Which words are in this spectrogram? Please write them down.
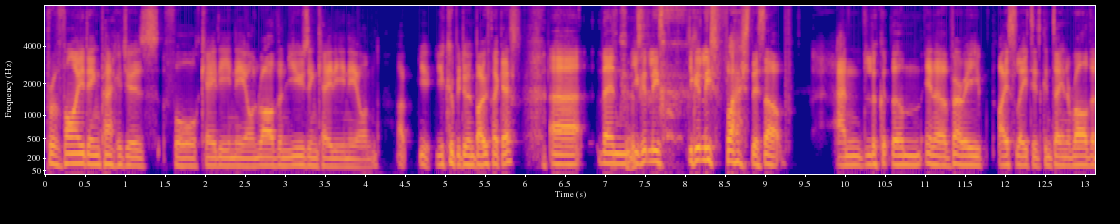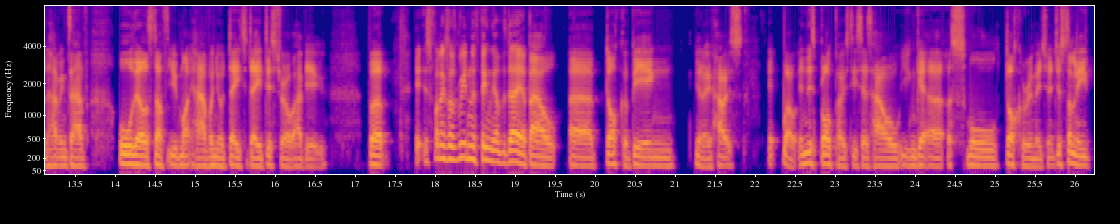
providing packages for KDE Neon rather than using KDE Neon, uh, you, you could be doing both, I guess. Uh, then you could at least you could at least flash this up and look at them in a very isolated container rather than having to have all the other stuff that you might have on your day to day distro, have you? But it's funny because I was reading a thing the other day about uh, Docker being, you know, how it's, it, well, in this blog post, he says how you can get a, a small Docker image. And it just suddenly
